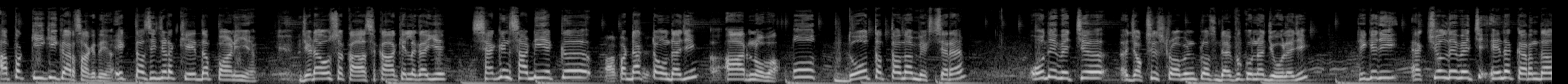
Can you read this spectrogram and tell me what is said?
ਆਪਾਂ ਕੀ ਕੀ ਕਰ ਸਕਦੇ ਹਾਂ? ਇੱਕ ਤਾਂ ਅਸੀਂ ਜਿਹੜਾ ਖੇਤ ਦਾ ਪਾਣੀ ਹੈ, ਜਿਹੜਾ ਉਹ ਸੁਕਾ ਸਕਾ ਕੇ ਲਗਾਈਏ। ਸੈਕਿੰਡ ਸਾਡੀ ਇੱਕ ਪ੍ਰੋਡਕਟ ਆਉਂਦਾ ਜੀ ਆਰਨੋਵਾ ਉਹ ਦੋ ਤੱਤਾਂ ਦਾ ਮਿਕਸਚਰ ਹੈ। ਉਹਦੇ ਵਿੱਚ ਜੌਕਸੀਸਟ੍ਰੋਬਿਨ ਪਲੱਸ ਡਾਈਫੋਕੋਨਾਜੋਲ ਹੈ ਜੀ। ਠੀਕ ਹੈ ਜੀ ਐਕਚੁਅਲ ਦੇ ਵਿੱਚ ਇਹਦਾ ਕਰਨ ਦਾ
